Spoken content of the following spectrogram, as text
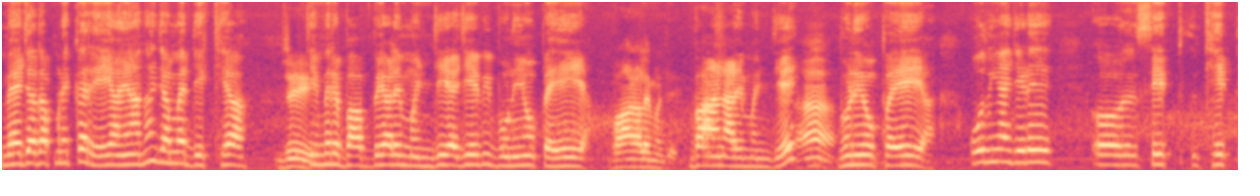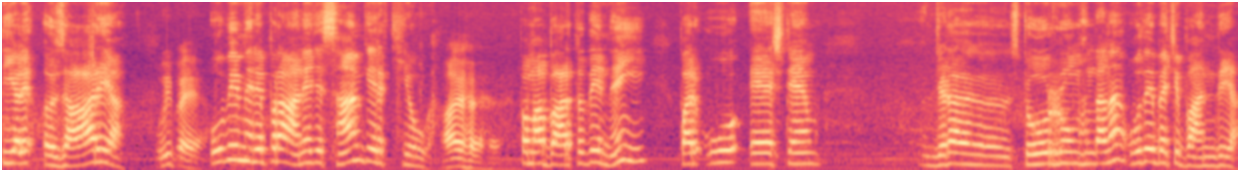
ਮੈਂ ਜਦ ਆਪਣੇ ਘਰੇ ਆਇਆ ਨਾ ਜਦ ਮੈਂ ਦੇਖਿਆ ਕਿ ਜੀ ਮੇਰੇ ਬਾਬੇ ਵਾਲੇ ਮੰਜੇ ਅਜੇ ਵੀ ਬੁਣਿਓ ਪਏ ਆ। ਬਾਣ ਵਾਲੇ ਮੰਜੇ। ਬਾਣ ਵਾਲੇ ਮੰਜੇ ਬੁਣਿਓ ਪਏ ਆ। ਉਹਦੀਆਂ ਜਿਹੜੇ ਖੇਤੀ ਵਾਲੇ ਔਜ਼ਾਰ ਆ ਉਹ ਵੀ ਪਏ ਆ। ਉਹ ਵੀ ਮੇਰੇ ਭਰਾ ਨੇ ਜੇ ਸਾਂਭ ਕੇ ਰੱਖੇ ਹੋਗਾ ਆਏ ਹੋਏ ਹੋਏ। ਭਾਵੇਂ ਵਰਤਦੇ ਨਹੀਂ ਪਰ ਉਹ ਇਸ ਟਾਈਮ ਜਿਹੜਾ ਸਟੋਰ ਰੂਮ ਹੁੰਦਾ ਨਾ ਉਹਦੇ ਵਿੱਚ ਬੰਦ ਆ।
